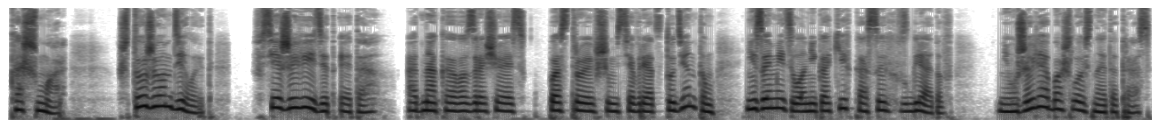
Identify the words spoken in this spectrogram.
«Кошмар! Что же он делает? Все же видят это. Однако, возвращаясь к построившимся в ряд студентам, не заметила никаких косых взглядов. Неужели обошлось на этот раз?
